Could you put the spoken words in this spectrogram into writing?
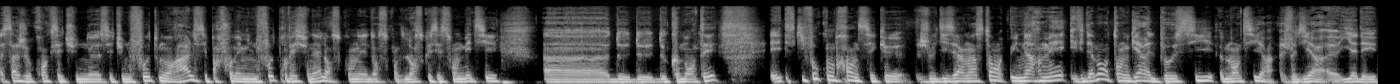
Ça, je crois que c'est une c'est une faute morale, c'est parfois même une faute professionnelle lorsqu'on est dans lorsque c'est son métier euh, de, de, de commenter. Et ce qu'il faut comprendre, c'est que je le disais à l'instant, une armée, évidemment, en temps de guerre, elle peut aussi mentir. Je veux dire, il y a des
